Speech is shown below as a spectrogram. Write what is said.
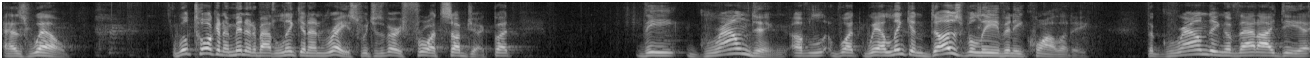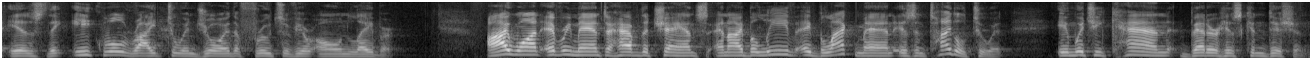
as well. We'll talk in a minute about Lincoln and race, which is a very fraught subject, but the grounding of what, where Lincoln does believe in equality, the grounding of that idea is the equal right to enjoy the fruits of your own labor. I want every man to have the chance, and I believe a black man is entitled to it in which he can better his condition.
